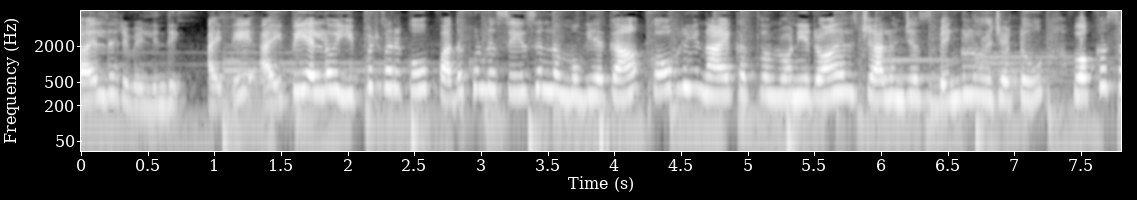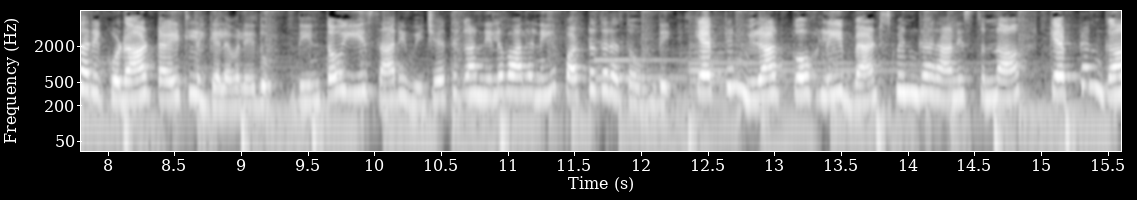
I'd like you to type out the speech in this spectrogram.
బయలుదేరి వెళ్ళింది అయితే ఐపీఎల్లో ఇప్పటి వరకు పదకొండు సీజన్లు ముగియక కోహ్లీ నాయకత్వంలోని రాయల్ ఛాలెంజర్స్ బెంగళూరు జట్టు ఒక్కసారి కూడా టైటిల్ గెలవలేదు. దీంతో ఈసారి విజేతగా నిలవాలని పట్టుదలతో ఉంది. కెప్టెన్ విరాట్ కోహ్లీ బ్యాట్స్మెన్గా రాణిస్తున్న కెప్టెన్గా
